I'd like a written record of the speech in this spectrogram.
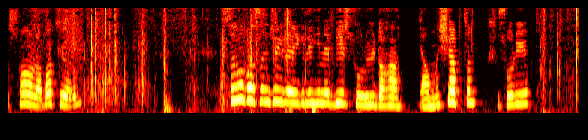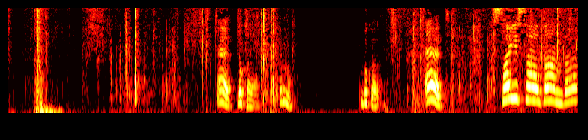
sonra bakıyorum. Sıvı basıncı ile ilgili yine bir soruyu daha yanlış yaptım. Şu soruyu. Evet bu kadar. Değil mi? Bu kadar. Evet. Sayısaldan da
